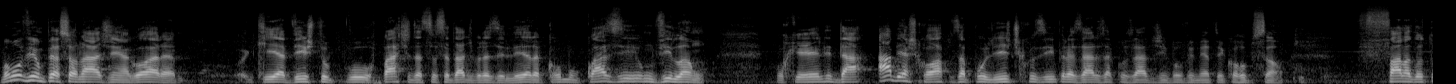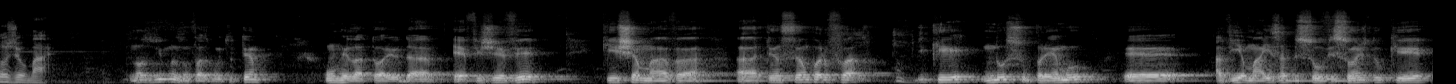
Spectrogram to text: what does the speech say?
Vamos ouvir um personagem agora que é visto por parte da sociedade brasileira como quase um vilão, porque ele dá habeas corpus a políticos e empresários acusados de envolvimento em corrupção. Fala, doutor Gilmar. Nós vimos, não faz muito tempo, um relatório da FGV que chamava a atenção para o fato de que no Supremo é, havia mais absolvições do que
